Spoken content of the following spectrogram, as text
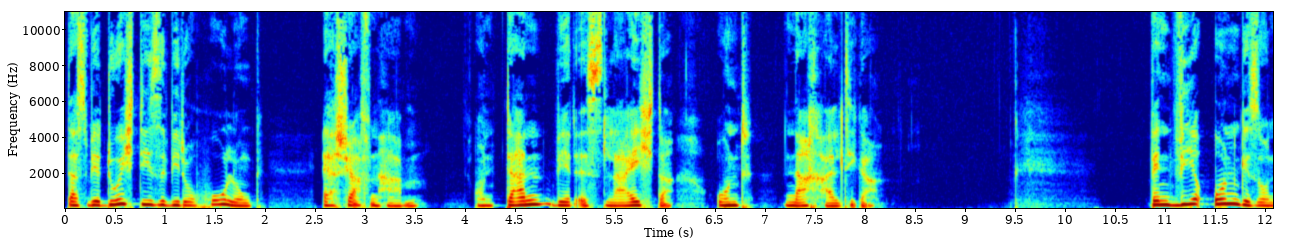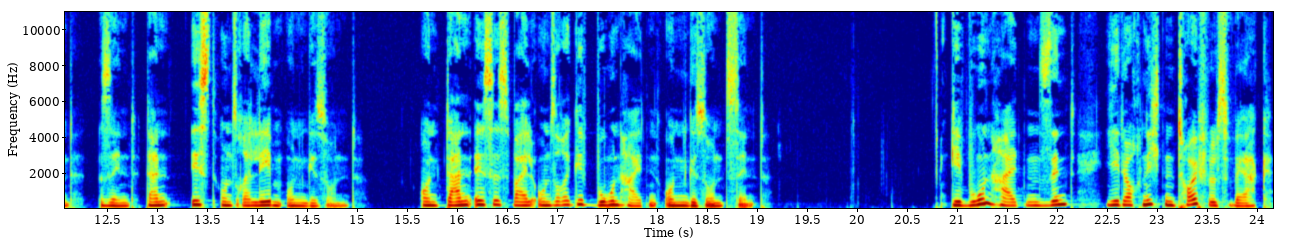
das wir durch diese Wiederholung erschaffen haben. Und dann wird es leichter und nachhaltiger. Wenn wir ungesund sind, dann ist unser Leben ungesund. Und dann ist es, weil unsere Gewohnheiten ungesund sind. Gewohnheiten sind jedoch nicht ein Teufelswerk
